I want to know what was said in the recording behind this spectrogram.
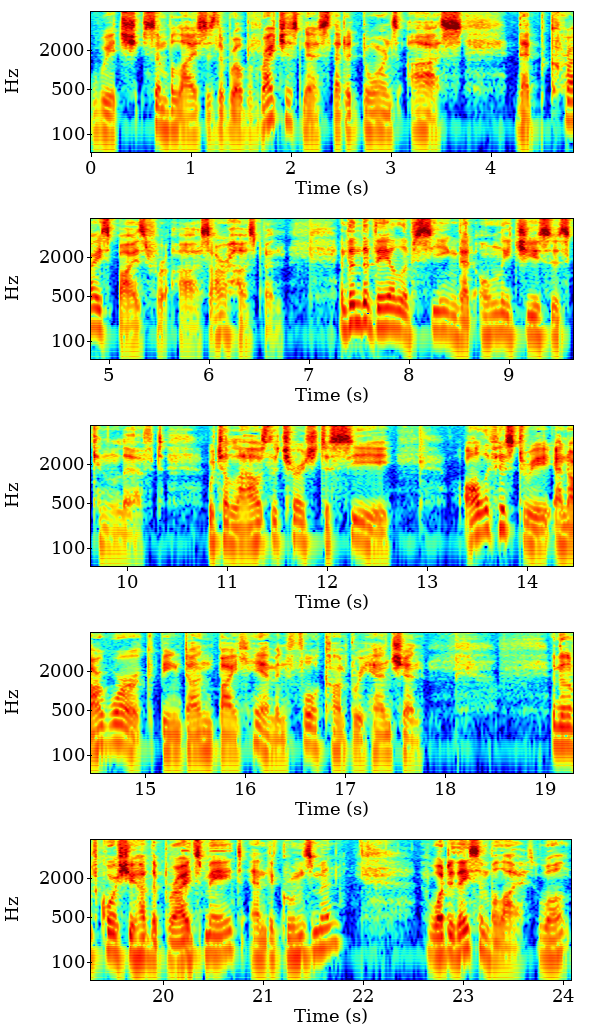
which symbolizes the robe of righteousness that adorns us that Christ buys for us, our husband. And then the veil of seeing that only Jesus can lift, which allows the church to see all of history and our work being done by Him in full comprehension. And then, of course, you have the bridesmaid and the groomsmen. What do they symbolize? Well,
